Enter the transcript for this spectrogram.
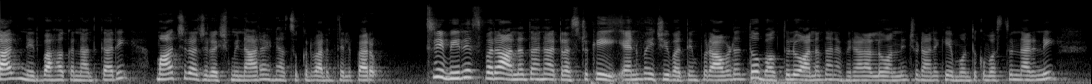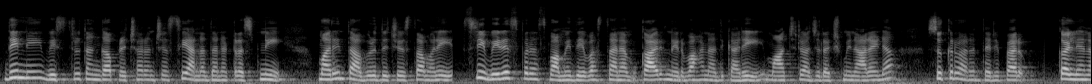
కార్యనిర్వాహకనాధికారి మాచిరాజు లక్ష్మీనారాయణ శుక్రవారం తెలిపారు. శ్రీ వీరేశ్వర అన్నదాన ట్రస్టుకి ఎనభై జీ వర్తింపు రావడంతో భక్తులు అన్నదాన విరాళాలు అందించడానికి ముందుకు వస్తున్నారని దీన్ని విస్తృతంగా ప్రచారం చేసి అన్నదాన ట్రస్ట్ని మరింత అభివృద్ధి చేస్తామని శ్రీ వీరేశ్వర స్వామి దేవస్థానం కార్యనిర్వహణాధికారి మాచిరాజు లక్ష్మీనారాయణ శుక్రవారం తెలిపారు. కళ్యాణ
